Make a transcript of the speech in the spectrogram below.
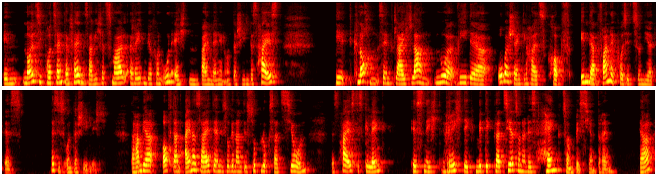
in 90 Prozent der Fällen, sage ich jetzt mal, reden wir von unechten Beinlängenunterschieden. Das heißt, die Knochen sind gleich lang, nur wie der Oberschenkelhalskopf in der Pfanne positioniert ist, das ist unterschiedlich. Da haben wir oft an einer Seite eine sogenannte Subluxation. Das heißt, das Gelenk ist nicht richtig mittig platziert, sondern es hängt so ein bisschen drin. Ja,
